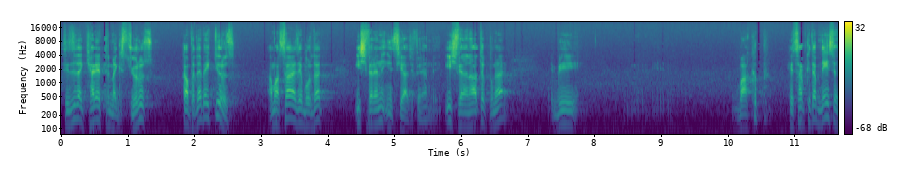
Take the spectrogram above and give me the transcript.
Sizi de kar ettirmek istiyoruz. Kapıda bekliyoruz. Ama sadece burada işverenin inisiyatifi önemli. İşveren artık buna bir bakıp hesap kitap neyse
